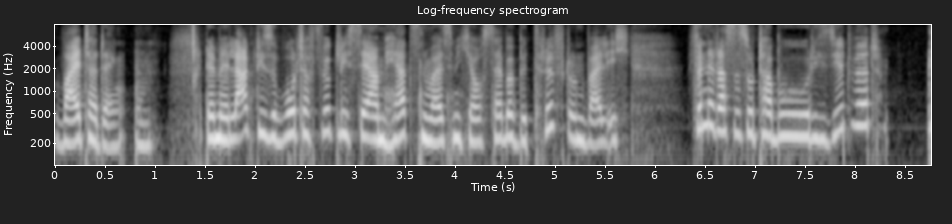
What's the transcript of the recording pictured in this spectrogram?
weiterdenken. Denn mir lag diese Botschaft wirklich sehr am Herzen, weil es mich auch selber betrifft und weil ich finde, dass es so tabuisiert wird.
